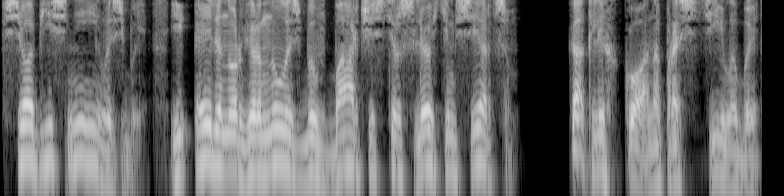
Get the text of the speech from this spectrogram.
Все объяснилось бы, и Эленор вернулась бы в Барчестер с легким сердцем. Как легко она простила бы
